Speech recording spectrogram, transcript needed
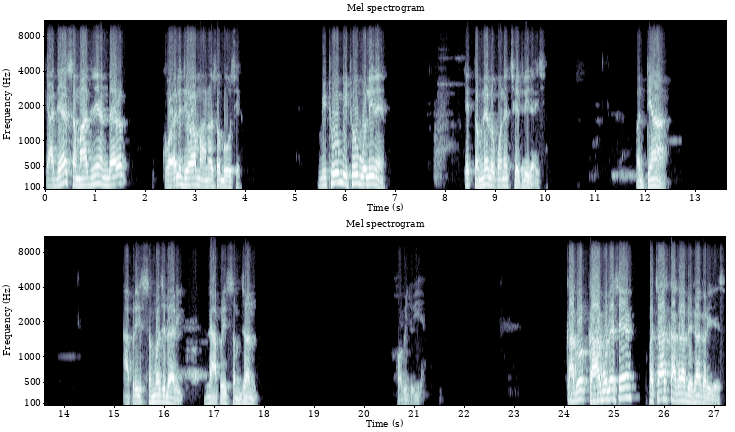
કે આજે સમાજની અંદર કોયલ જેવા માણસો બહુ છે. મીઠું મીઠું બોલીને એ તમને લોકોને છેતરી જાય છે. પણ ત્યાં આપણી સમજદારી ને આપણી સમજણ હોવી જોઈએ. કાગડો કા બોલે છે? પચાસ કાગડા ભેગા કરી દે છે.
